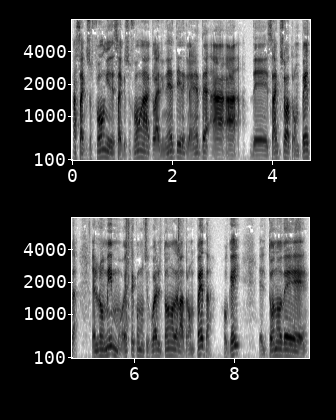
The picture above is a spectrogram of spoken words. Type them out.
a saxofón y de saxofón a clarinete y de clarinete a, de saxo a trompeta. Es lo mismo, este es como si fuera el tono de la trompeta, ¿ok? El tono de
